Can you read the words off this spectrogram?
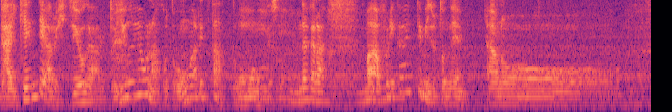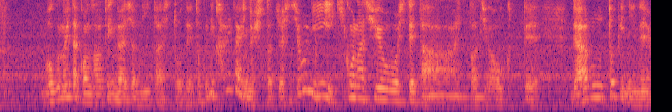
外見である必要があるというようなことを思われてたと思うんです、ええ。だからまあ振り返ってみるとねあのー僕のいたコンサルティング会社にいた人で特に海外の人たちは非常にいい着こなしをしてた人たちが多くってである時にね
